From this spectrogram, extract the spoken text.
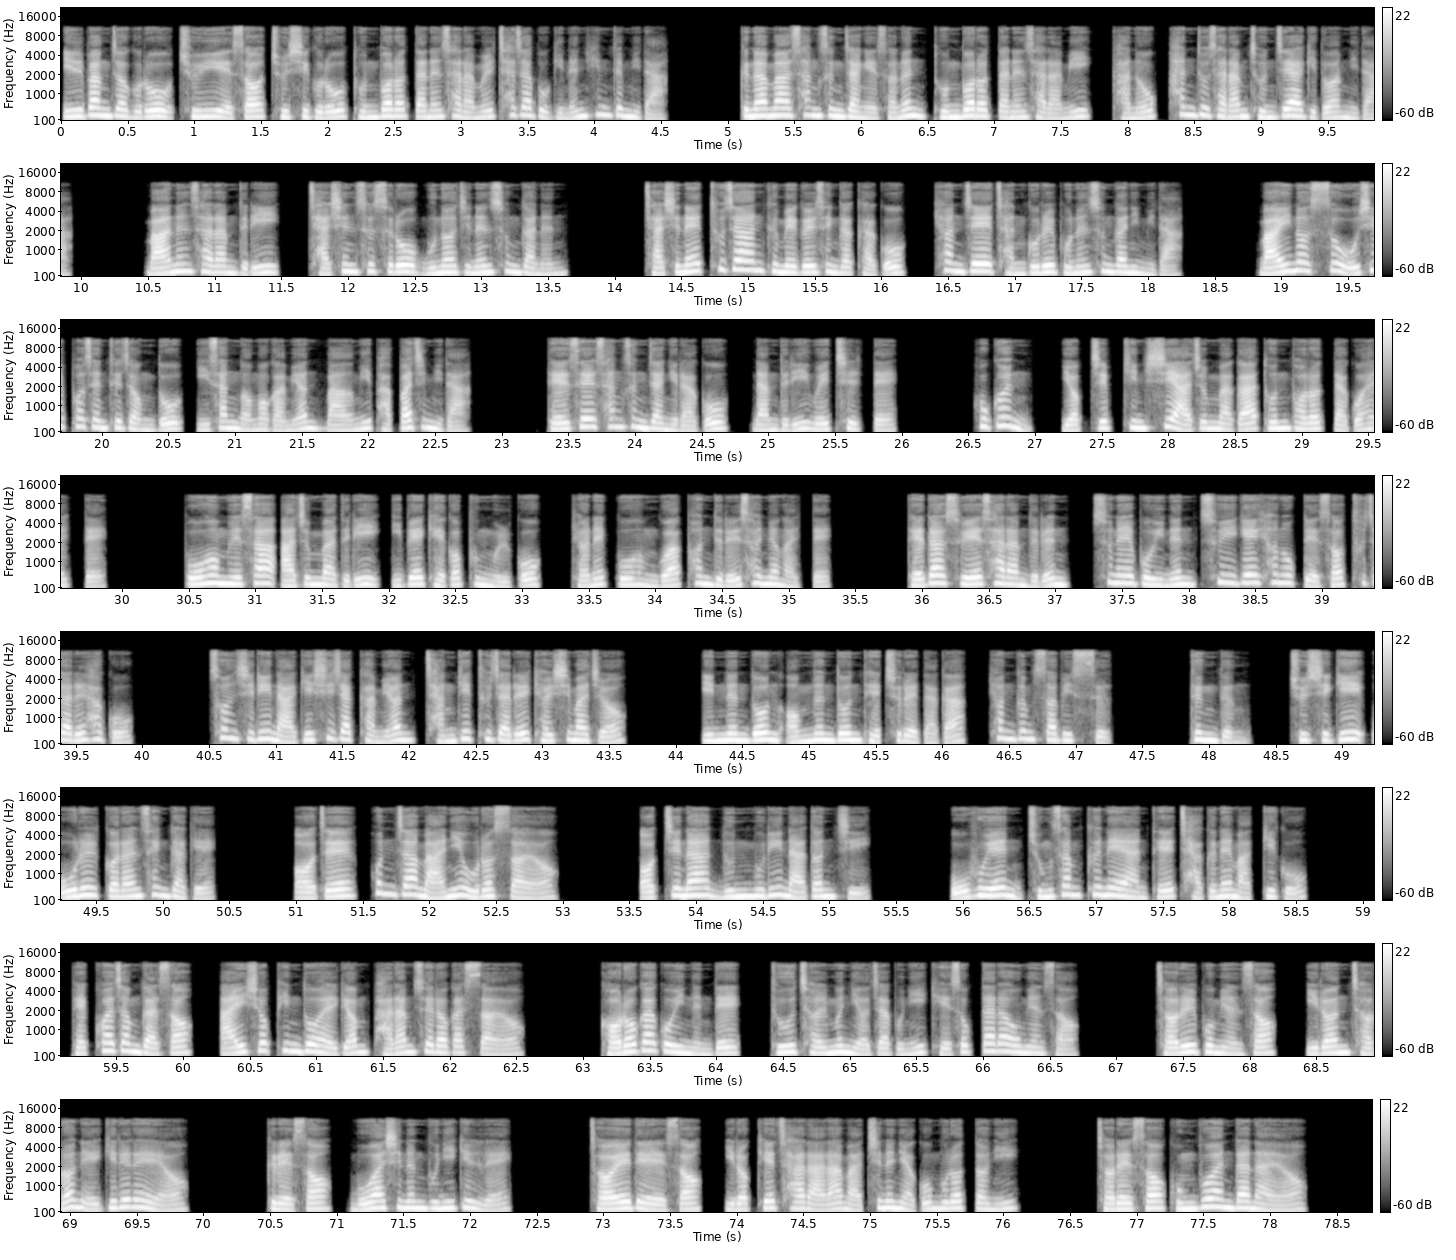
일방적으로 주위에서 주식으로 돈 벌었다는 사람을 찾아보기는 힘듭니다. 그나마 상승장에서는 돈 벌었다는 사람이 간혹 한두 사람 존재하기도 합니다. 많은 사람들이 자신 스스로 무너지는 순간은 자신의 투자한 금액을 생각하고 현재의 잔고를 보는 순간입니다. 마이너스 50% 정도 이상 넘어가면 마음이 바빠집니다. 대세 상승장이라고 남들이 외칠 때 혹은 옆집 김씨 아줌마가 돈 벌었다고 할 때 보험회사 아줌마들이 입에 개거품 물고 변액보험과 펀드를 설명할 때 대다수의 사람들은 순해 보이는 수익에 현혹돼서 투자를 하고 손실이 나기 시작하면 장기 투자를 결심하죠. 있는 돈 없는 돈 대출에다가 현금 서비스 등등 주식이 오를 거란 생각에 어제 혼자 많이 울었어요. 어찌나 눈물이 나던지 오후엔 중3 큰애한테 작은애 맡기고 백화점 가서 아이 쇼핑도 할 겸 바람 쐬러 갔어요. 걸어가고 있는데 두 젊은 여자분이 계속 따라오면서 저를 보면서 이런저런 얘기를 해요. 그래서 뭐 하시는 분이길래 저에 대해서 이렇게 잘 알아맞히느냐고 물었더니 절에서 공부한다나요.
